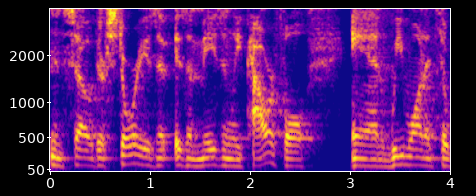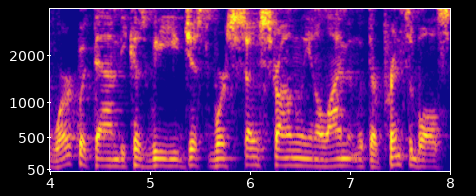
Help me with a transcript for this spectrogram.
And so their story is, is amazingly powerful. And we wanted to work with them because we just were so strongly in alignment with their principles.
